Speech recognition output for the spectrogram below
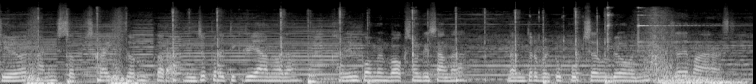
शेअर आणि सबस्क्राईब जरूर करा. तुमची प्रतिक्रिया आम्हाला खालील कॉमेंट बॉक्समध्ये सांगा. नंतर भेटू पुढच्या व्हिडिओमध्ये. जय महाराष्ट्र.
